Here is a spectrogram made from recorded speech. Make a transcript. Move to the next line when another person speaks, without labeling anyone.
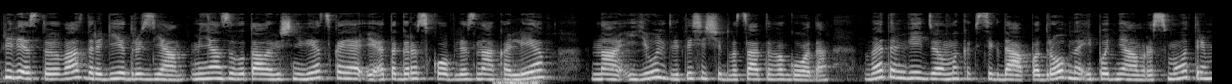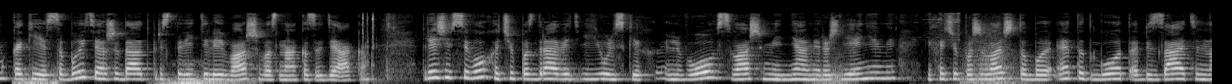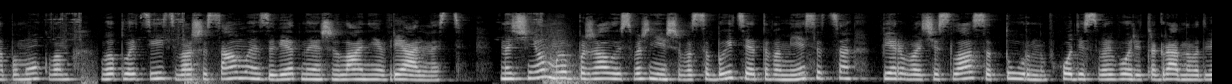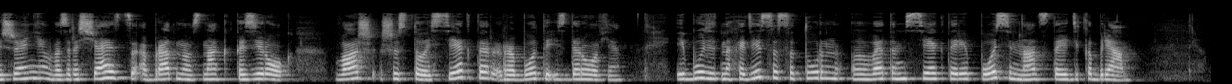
Приветствую вас, дорогие друзья! Меня зовут Алла Вишневецкая, и это гороскоп для знака Лев на июль 2020 года. В этом видео мы, как всегда, подробно и по дням рассмотрим, какие события ожидают представителей вашего знака зодиака. Прежде всего хочу поздравить июльских львов с вашими днями рождениями и хочу пожелать, чтобы этот год обязательно помог вам воплотить ваши самые заветные желания в реальность. Начнем мы, пожалуй, с важнейшего события этого месяца. 1 числа Сатурн в ходе своего ретроградного движения возвращается обратно в знак Козерог, ваш шестой сектор работы и здоровья. И будет находиться Сатурн э, в этом секторе по 17 декабря.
